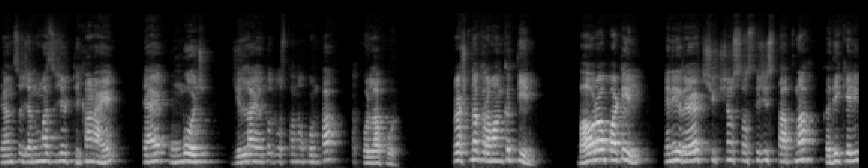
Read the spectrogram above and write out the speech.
यांचं जन्माचं जे ठिकाण आहे ते आहे कुंभोज जिल्हा येतो दोस्तांनो कोणता? तर कोल्हापूर. प्रश्न क्रमांक तीन. भाऊराव पाटील यांनी रयत शिक्षण संस्थेची स्थापना कधी केली?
